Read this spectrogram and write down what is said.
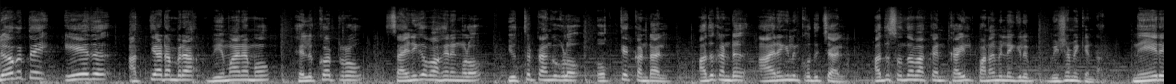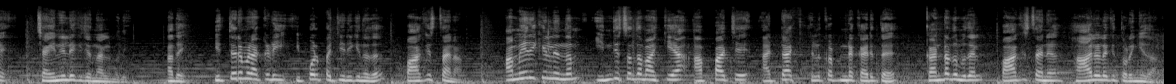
ലോകത്തെ ഏത് അത്യാഡംബര വിമാനമോ ഹെലികോപ്റ്ററോ സൈനിക വാഹനങ്ങളോ യുദ്ധ ടാങ്കുകളോ ഒക്കെ കണ്ടാൽ അത് കണ്ട് ആരെങ്കിലും കൊതിച്ചാൽ അത് സ്വന്തമാക്കാൻ കയ്യിൽ പണമില്ലെങ്കിലും വിഷമിക്കണ്ട. നേരെ ചൈനയിലേക്ക് ചെന്നാൽ മതി. അതെ ഇത്തരമൊരു അക്കടി ഇപ്പോൾ പറ്റിയിരിക്കുന്നത് പാകിസ്ഥാനാണ്. അമേരിക്കയിൽ നിന്നും ഇന്ത്യ സ്വന്തമാക്കിയ അപ്പാച്ചെ അറ്റാക്ക് ഹെലികോപ്റ്ററിന്റെ കരുത്ത് കണ്ടതു മുതൽ പാകിസ്ഥാന് ഹാലിളക്കി തുടങ്ങിയതാണ്.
